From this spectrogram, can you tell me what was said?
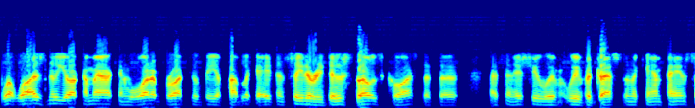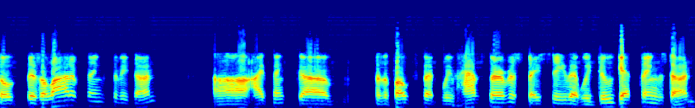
what was New York American Water brought to be a public agency to reduce those costs. That's a that's an issue we've, we've addressed in the campaign. So there's a lot of things to be done. Uh, I think uh, for the folks that we've had service, they see that we do get things done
